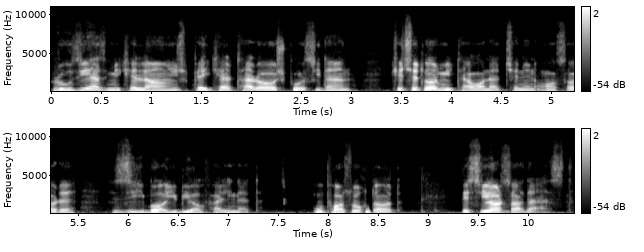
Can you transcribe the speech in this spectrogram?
روزی از میکلانج پیکر تراش پرسیدند که چطور می تواند چنین آثار زیبایی بیافریند او پاسخ داد بسیار ساده است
